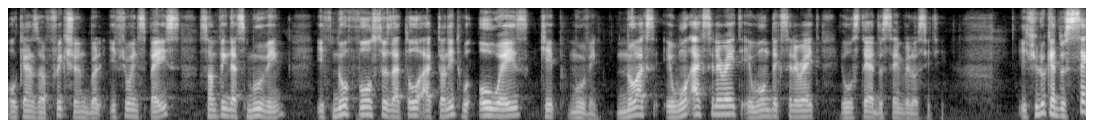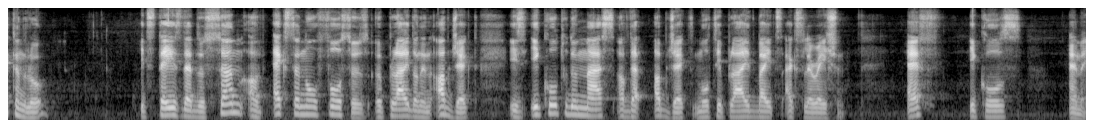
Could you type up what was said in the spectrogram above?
all kinds of friction. But if you're in space, something that's moving, if no forces at all act on it, will always keep moving. No, it won't accelerate, it won't decelerate, it will stay at the same velocity. If you look at the second law, it states that the sum of external forces applied on an object is equal to the mass of that object multiplied by its acceleration. F equals ma.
